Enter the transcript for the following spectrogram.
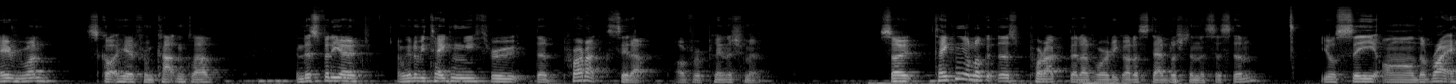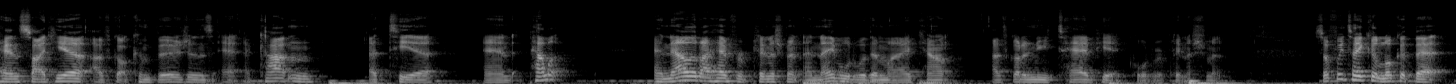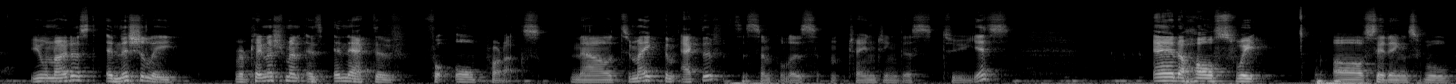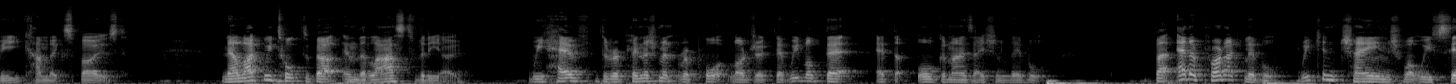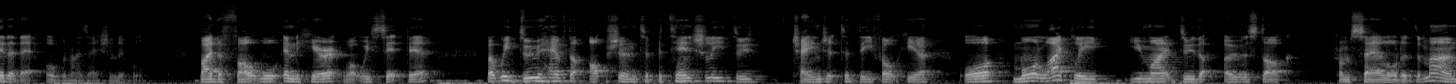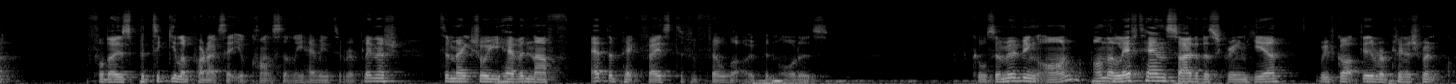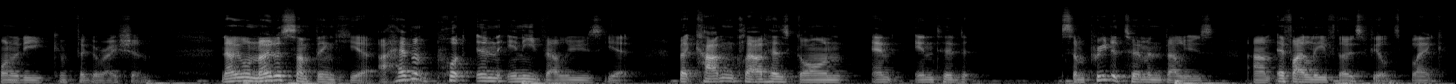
Hey everyone, Scott here from CartonCloud. In this video, I'm going to be taking you through the product setup of replenishment. So taking a look at this product that I've already got established in the system, you'll see on the right hand side here, I've got conversions at a carton, a tier, and a pallet. And now that I have replenishment enabled within my account, I've got a new tab here called replenishment. So if we take a look at that You'll notice initially replenishment is inactive for all products. Now to make them active, it's as simple as changing this to yes. And a whole suite of settings will become exposed. Now, like we talked about in the last video, we have the replenishment report logic that we looked at at the organization level. But at a product level, we can change what we've set at that organization level. By default, we'll inherit what we set there, but we do have the option to potentially do change it to default here, or more likely, you might do the overstock from sale order demand for those particular products that you're constantly having to replenish to make sure you have enough at the pick face to fulfill the open orders. Cool, so moving on, on the left-hand side of the screen here, we've got the replenishment quantity configuration. Now you'll notice something here. I haven't put in any values yet, but CartonCloud has gone and entered some predetermined values um, if I leave those fields blank.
